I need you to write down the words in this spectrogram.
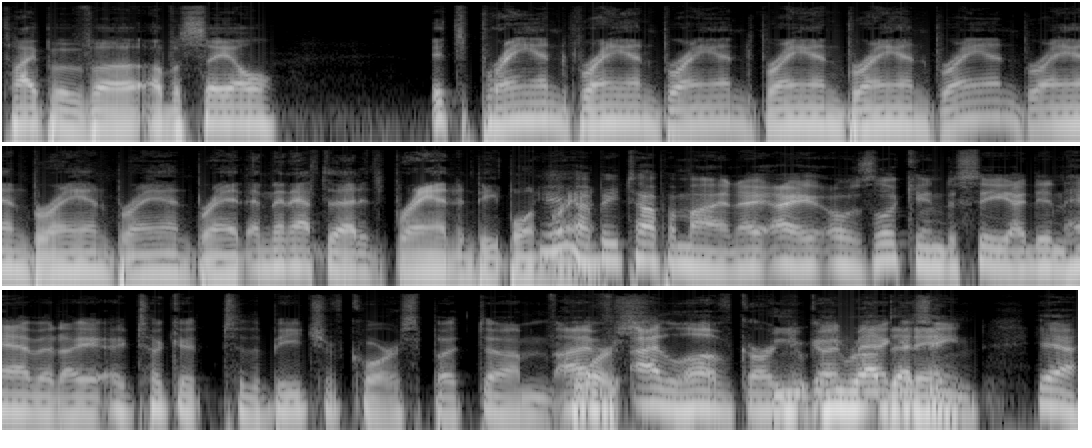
type of uh, of a sale, it's brand, brand, brand, brand, brand, brand, brand, brand, brand, brand, and then after that, it's brand and people and Yeah, brand. be top of mind. I, I, I was looking to see. I didn't have it. I, I took it to the beach, of course. But um, Of course. I've, love Garden You- and Gun you rubbed that in. magazine. Yeah,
